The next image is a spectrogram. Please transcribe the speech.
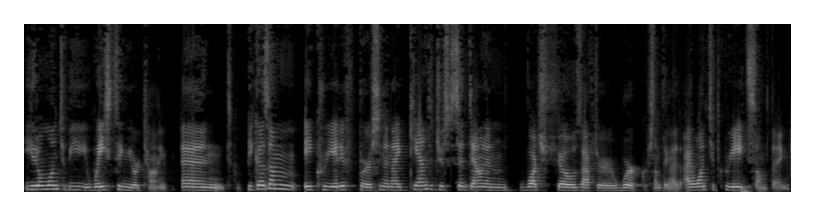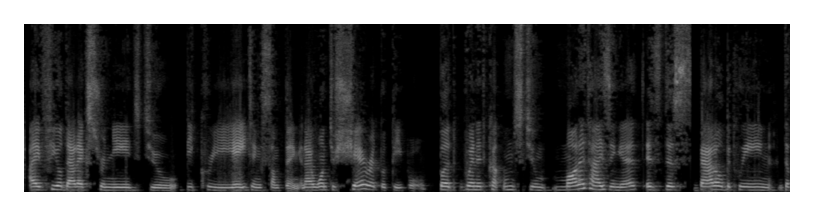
you don't want to be wasting your time. And because I'm a creative person and I can't just sit down and watch shows after work or something like that I want to create something. I feel that extra need to be creating something and I want to share it with people but when it comes to monetizing it it's this battle between the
